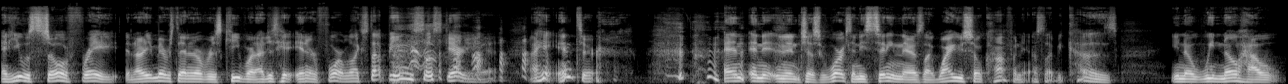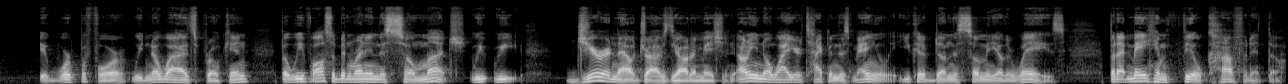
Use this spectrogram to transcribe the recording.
And he was so afraid. And I remember standing over his keyboard. I just hit enter for him. I'm like, stop being so scary, man. I hit enter. and and it, and it just works. And he's sitting there. It's like, why are you so confident? I was like, because, you know, we know how it worked before. We know why it's broken, but we've also been running this so much. We we Jira now drives the automation. I don't even know why you're typing this manually. You could have done this so many other ways. But I made him feel confident though.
